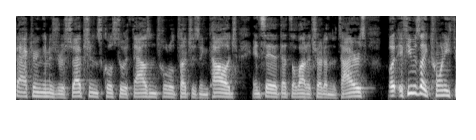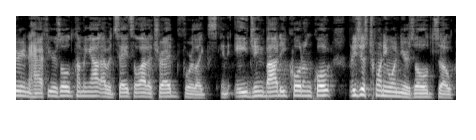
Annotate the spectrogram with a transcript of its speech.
factoring in his receptions, close to a thousand total touches in college, and say that that's a lot of tread on the tires. But if he was like 23 and a half years old coming out, I would say it's a lot of tread for like an aging body, quote unquote. But he's just 21 years old, so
